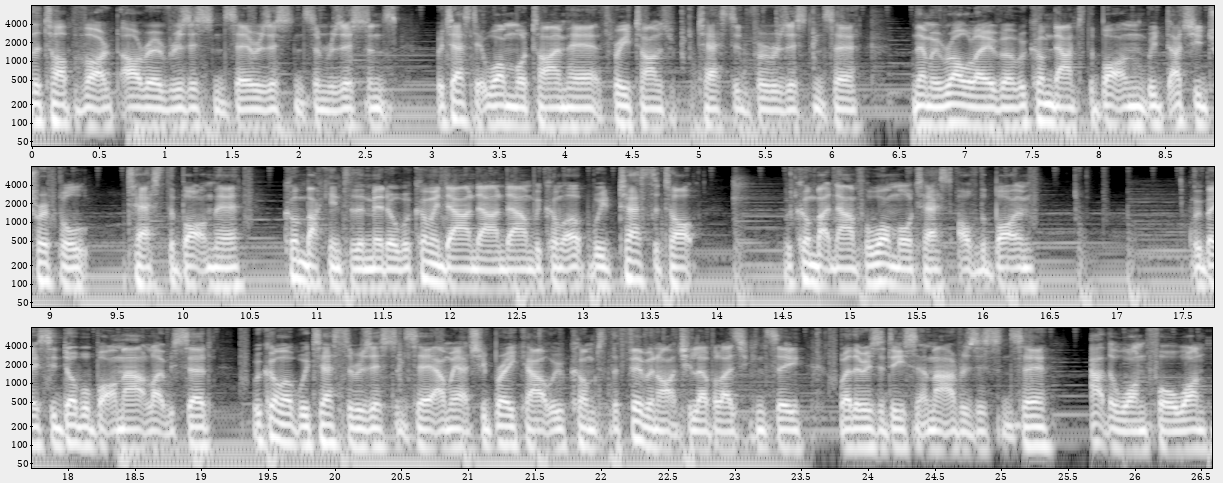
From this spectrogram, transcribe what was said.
The top of our, our resistance here, resistance and resistance. We test it one more time here, three times we've tested for resistance here. Then we roll over, we come down to the bottom. We actually triple test the bottom here, come back into the middle. We're coming down, down, down. We come up, we test the top. We come back down for one more test of the bottom. We basically double bottom out like we said. We come up, we test the resistance here, and we actually break out. We've come to the Fibonacci level, as you can see, where there is a decent amount of resistance here at the 141.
